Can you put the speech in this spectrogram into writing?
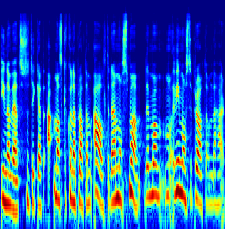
inom vänster som tycker att man ska kunna prata om allt. Det där måste man, det, vi måste prata om det här.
